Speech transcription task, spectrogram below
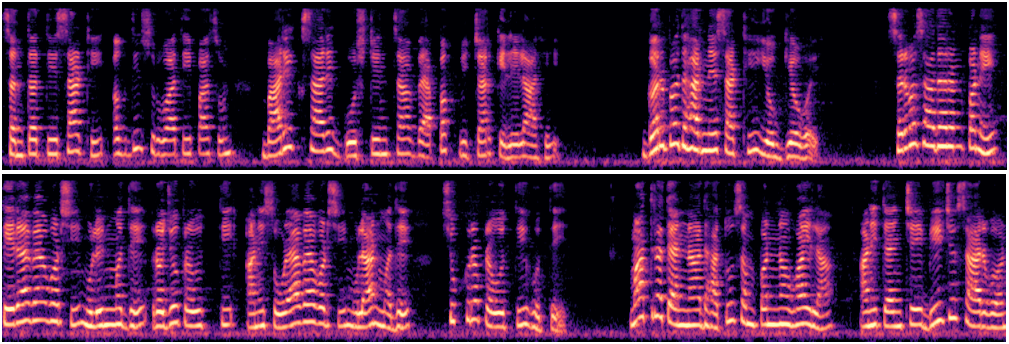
संततीसाठी अगदी सुरुवातीपासून बारीक सारीक गोष्टींचा व्यापक विचार केलेला आहे. गर्भधारणेसाठी योग्य वय. सर्वसाधारणपणे तेराव्या वर्षी मुलींमध्ये रजो प्रवृत्ती आणि सोळाव्या वर्षी मुलांमध्ये शुक्र प्रवृत्ती होते. मात्र त्यांना धातू संपन्न व्हायला आणि त्यांचे बीज सारवण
